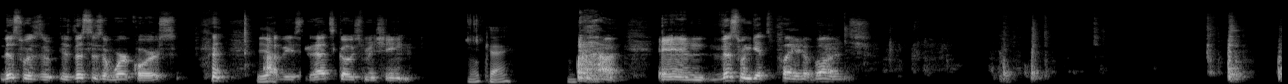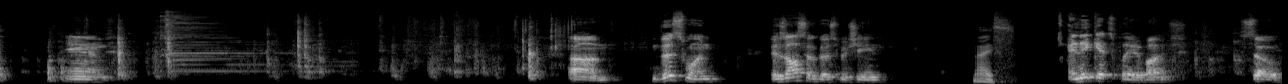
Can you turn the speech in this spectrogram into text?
this was this is a workhorse. Yeah. Obviously, that's Ghost Machine, Okay. and this one gets played a bunch. And um, this one is also Ghost Machine, Nice. and it gets played a bunch. So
